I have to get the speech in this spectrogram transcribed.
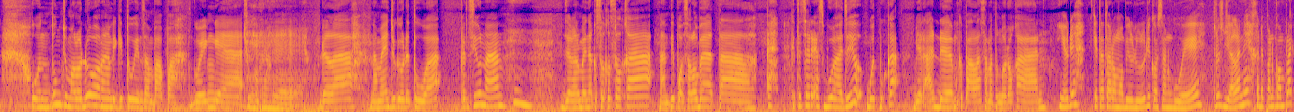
Untung cuma lo doang yang digituin sama papa. Gue enggak. Hehehe. Udahlah, namanya juga udah tua, pensiunan. Jangan banyak kesel-kesel kak, nanti puasa lo batal. Eh, kita cari es buah aja yuk buat buka, biar adem kepala sama tenggorokan. Ya udah, kita taruh mobil dulu di kosan gue, terus jalan ya ke depan komplek.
